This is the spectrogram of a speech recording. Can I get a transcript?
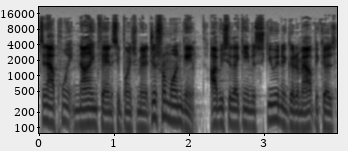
to now 0.9 fantasy points per minute just from one game. Obviously, that game is skewing a good amount because,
